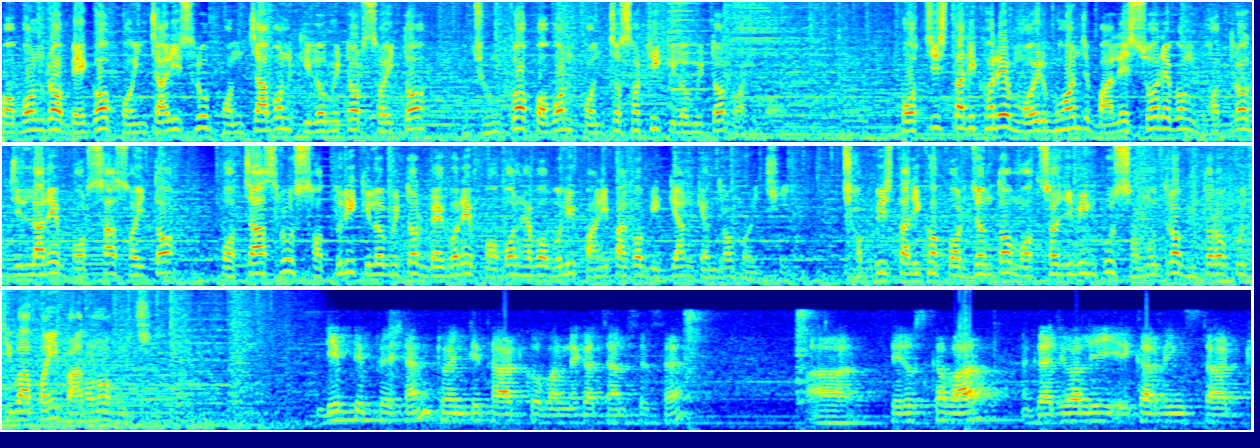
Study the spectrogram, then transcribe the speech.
ପବନର ବେଗ ପଇଁଚାଳିଶରୁ ପଞ୍ଚାବନ କିଲୋମିଟର ସହିତ ଝୁଙ୍କ ପବନ ପଞ୍ଚଷଠି କିଲୋମିଟର ରହିବ ପଚିଶ ତାରିଖରେ ମୟୂରଭଞ୍ଜ ବାଲେଶ୍ୱର ଏବଂ ଭଦ୍ରକ ଜିଲ୍ଲାରେ ବର୍ଷା ସହିତ ପଚାଶରୁ ସତୁରି କିଲୋମିଟର ବେଗରେ ପବନ ହେବ ବୋଲି ପାଣିପାଗ ବିଜ୍ଞାନ କେନ୍ଦ୍ର କହିଛି छब्बीस तारीख पर्यंत मत्स्यजीवी को समुद्र भितर को जीवाई बारण हो डीप डिप्रेशन ट्वेंटी थर्ड को बनने का चांसेस है और फिर उसका बाद ग्रेजुअली रिकर्विंग स्टार्ट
